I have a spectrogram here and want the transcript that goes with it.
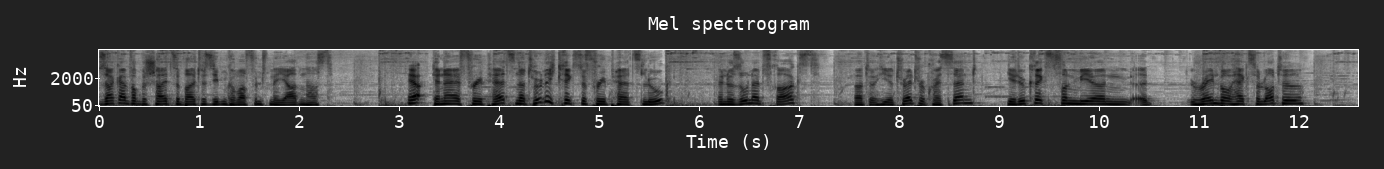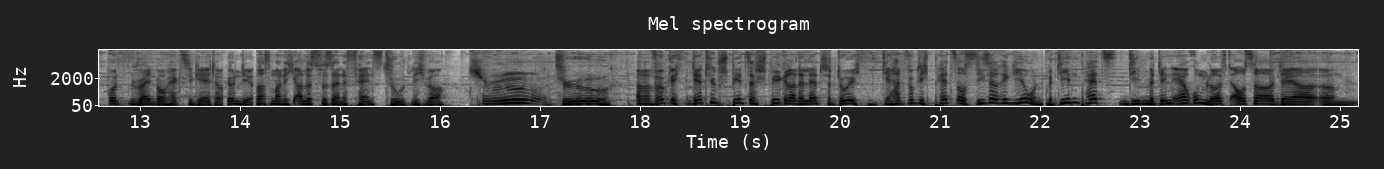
Sag einfach Bescheid, sobald du 7,5 Milliarden hast. Ja. Can I have free pets? Natürlich kriegst du free pets, Luke. Wenn du so nett fragst. Warte, hier, Trade Request Send. Hier, du kriegst von mir ein äh, Rainbow Hexolotl und ein Rainbow Hexigator. Gönn dir. Was man nicht alles für seine Fans tut, nicht wahr? True. True. Aber wirklich, der Typ spielt das Spiel gerade legit durch. Der hat wirklich Pets aus dieser Region. Mit den Pets, die, mit denen er rumläuft, außer der ähm,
